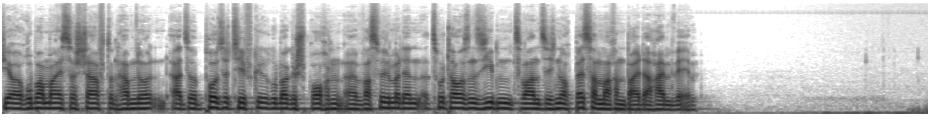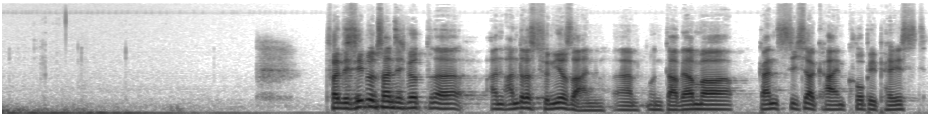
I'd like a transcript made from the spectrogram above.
die Europameisterschaft und haben nur also positiv darüber gesprochen. Äh, was will man denn 2027 noch besser machen bei der Heim-WM? ...2027 wird äh, ein anderes Turnier sein. Ähm, und da werden wir ganz sicher kein Copy-Paste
